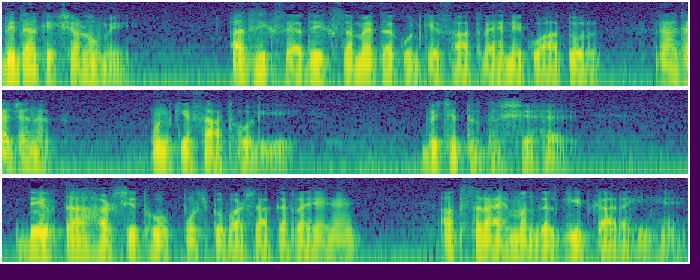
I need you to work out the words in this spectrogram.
विदा के क्षणों में अधिक से अधिक समय तक उनके साथ रहने को आतुर राजा जनक उनके साथ हो लिए। विचित्र दृश्य है। देवता हर्षित हो पुष्प वर्षा कर रहे हैं। अप्सराएँ मंगल गीत गा रही हैं।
